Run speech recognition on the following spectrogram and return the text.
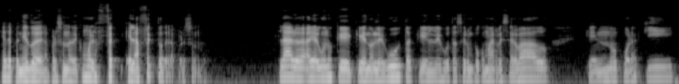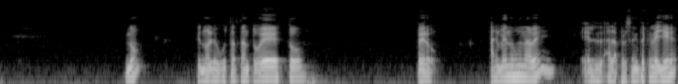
Es dependiendo de la persona, de cómo el, el afecto de la persona. Claro, hay algunos que, que no les gusta, que les gusta ser un poco más reservado, que no por aquí, ¿no? Que no les gusta tanto esto. Pero al menos una vez a la personita que le llegue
